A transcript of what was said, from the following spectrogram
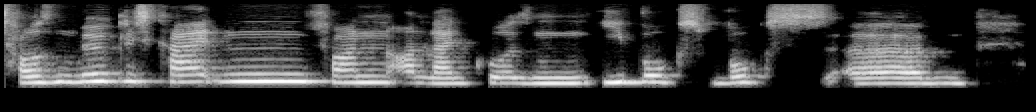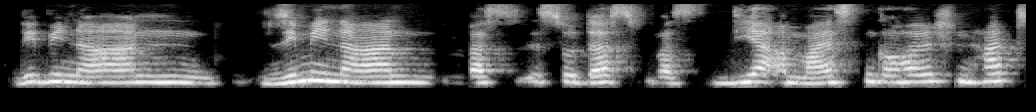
tausend Möglichkeiten von Online-Kursen, E-Books, Books, ähm, Webinaren, Seminaren. Was ist so das, was dir am meisten geholfen hat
